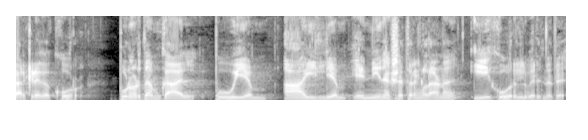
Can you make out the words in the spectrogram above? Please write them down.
കർക്കിടകക്കൂർ. പുണർദം കാൽ പൂയം ആയില്യം എന്നീ നക്ഷത്രങ്ങളാണ് ഈ കൂറിൽ വരുന്നത്.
